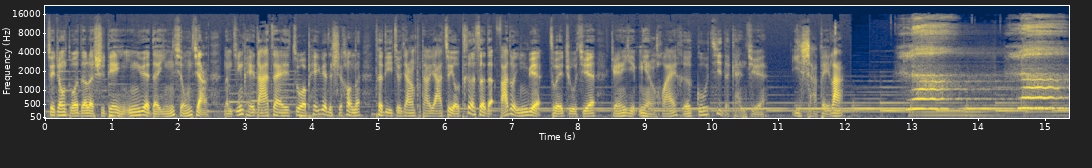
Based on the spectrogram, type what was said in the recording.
最终夺得了是电影音乐的银熊奖。那么金培达在做配乐的时候呢，特地就将葡萄牙最有特色的法朵音乐作为主角，给人以缅怀和孤寂的感觉。伊莎贝拉。啦啦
